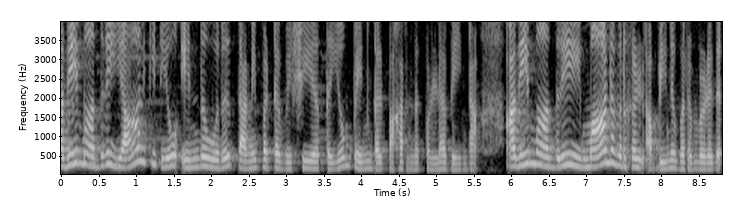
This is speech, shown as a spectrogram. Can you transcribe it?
அதே மாதிரி யார்கிட்டேயும் எந்த ஒரு தனிப்பட்ட விஷயத்தையும் பெண்கள் பகிர்ந்து கொள்ள வேண்டாம். அதே மாதிரி மாணவர்கள் அப்படின்னு வரும் பொழுது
